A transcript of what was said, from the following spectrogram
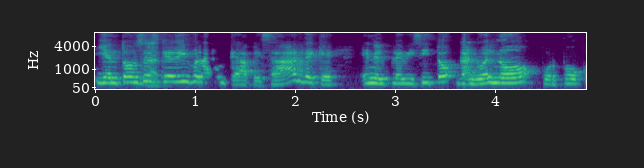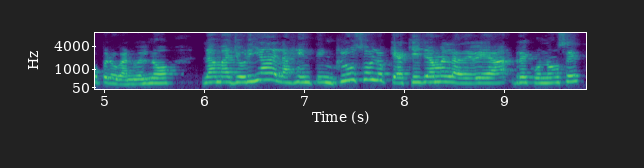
Y entonces, ¿qué dijo la gente? A pesar de que en el plebiscito ganó el no, por poco, pero ganó el no, la mayoría de la gente, incluso lo que aquí llaman la DBA, reconoce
